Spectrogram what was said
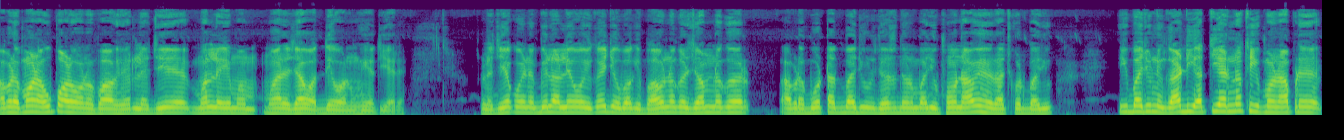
આપણે પાણા ઉપાડવાનો ભાવ છે. એટલે જે મળે એમાં મારે જવા જ દેવાનું છે અત્યારે. એટલે જે કોઈને બેલા લેવો હોય કહીજો. બાકી ભાવનગર, જામનગર, આપણે બોટાદ બાજુ, જસદણ બાજુ ફોન આવે છે રાજકોટ બાજુ. એ બાજુની ગાડી અત્યારે નથી, પણ આપણે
